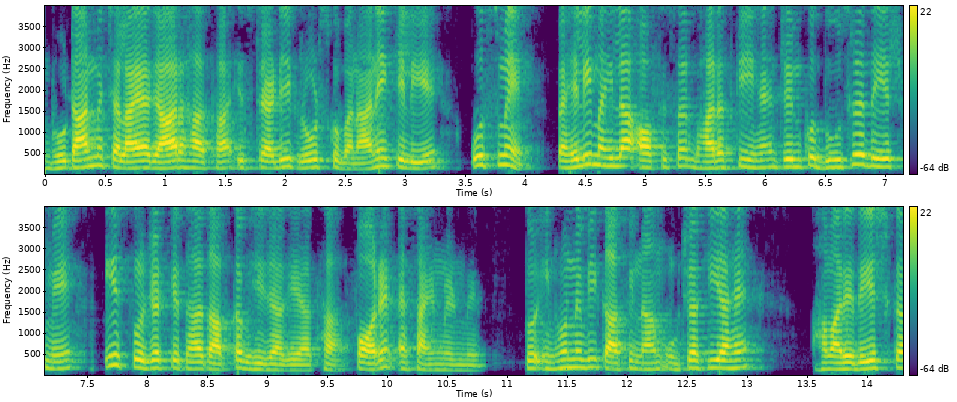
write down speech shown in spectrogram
भूटान में चलाया जा रहा था स्ट्रेटेजिक रोड्स को बनाने के लिए, उसमें पहली महिला ऑफिसर भारत की हैं, जिनको दूसरे देश में इस प्रोजेक्ट के तहत आपका भेजा गया था फॉरेन असाइनमेंट में। तो इन्होंने भी काफ़ी नाम ऊँचा किया है, हमारे देश का,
